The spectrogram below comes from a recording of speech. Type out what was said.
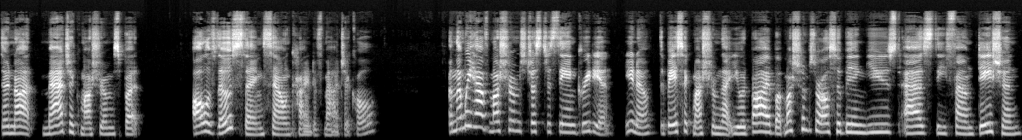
they're not magic mushrooms, but all of those things sound kind of magical. And then we have mushrooms just as the ingredient, you know, the basic mushroom that you would buy, but mushrooms are also being used as the foundation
